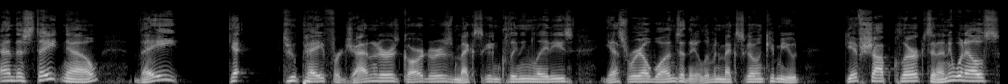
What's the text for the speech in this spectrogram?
And the state now, they get to pay for janitors, gardeners, Mexican cleaning ladies, yes, real ones, and they live in Mexico and commute, gift shop clerks, and anyone else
